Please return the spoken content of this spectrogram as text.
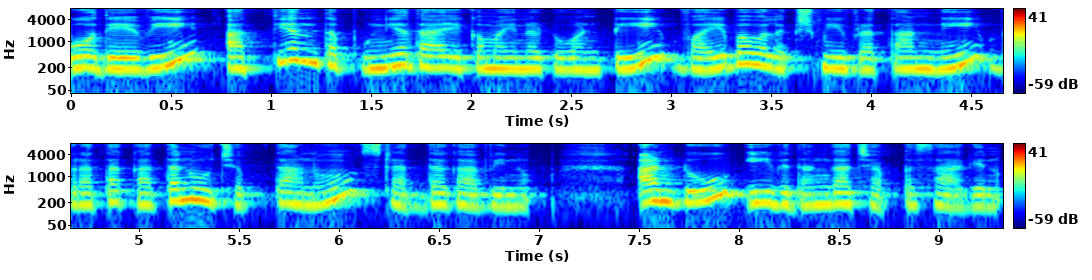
ఓ దేవి అత్యంత పుణ్యదాయకమైనటువంటి వైభవలక్ష్మి వ్రతాన్ని వ్రత కథను చెప్తాను శ్రద్ధగా విను అంటూ ఈ విధంగా చెప్పసాగెను.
